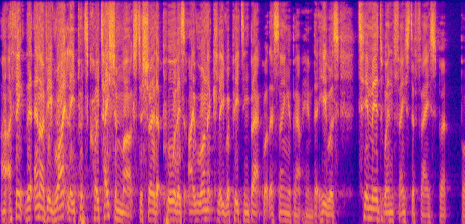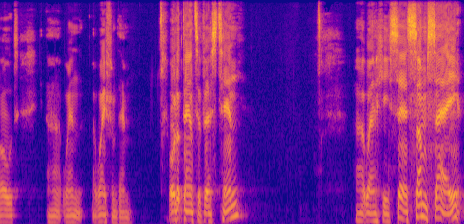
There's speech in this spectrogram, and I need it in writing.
uh, I think the NIV rightly puts quotation marks to show that Paul is ironically repeating back what they're saying about him, that he was timid when face to face, but bold uh, when away from them. Or look down to verse 10 uh, where he says, Some say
